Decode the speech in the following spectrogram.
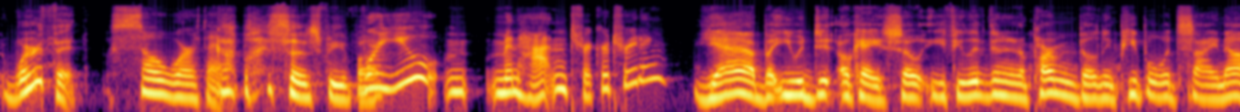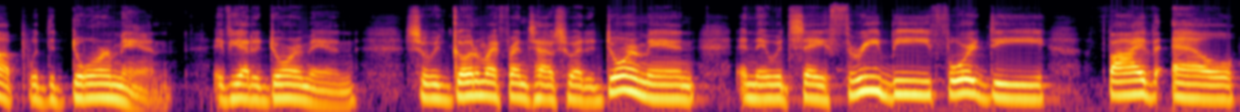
Worth it. So worth it. God bless those people. Were you M- Manhattan trick or treating? Yeah, but you would do okay. So if you lived in an apartment building, people would sign up with the doorman if you had a doorman. So we'd go to my friend's house who had a doorman, and they would say three B, four D, five L.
